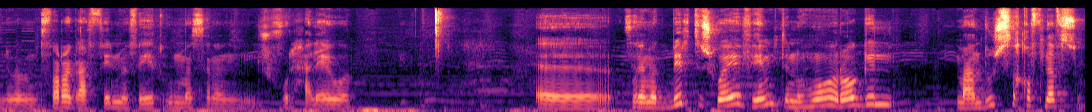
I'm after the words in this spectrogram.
لما بنتفرج على الفيلم فهي تقول مثلا شوفوا الحلاوة. بس لما كبرت شوية فهمت إن هو راجل ما عندوش ثقة في نفسه.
